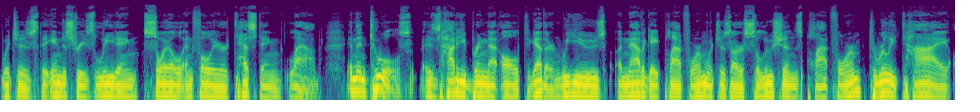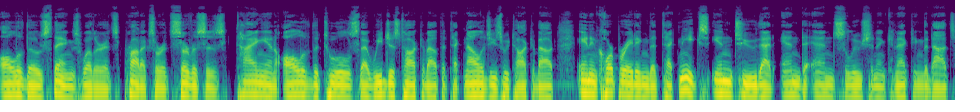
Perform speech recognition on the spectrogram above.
which is the industry's leading soil and foliar testing lab. And then tools is how do you bring that all together? And we use a Navigate platform, which is is our solutions platform to really tie all of those things, whether it's products or it's services, tying in all of the tools that we just talked about, the technologies we talked about, and incorporating the techniques into that end to end solution and connecting the dots,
